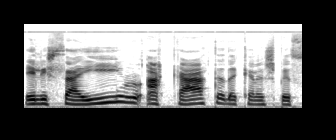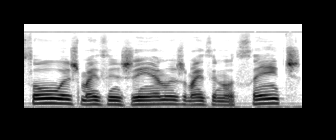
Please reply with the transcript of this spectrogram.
Eles saíam à cata daquelas pessoas mais ingênuas, mais inocentes,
